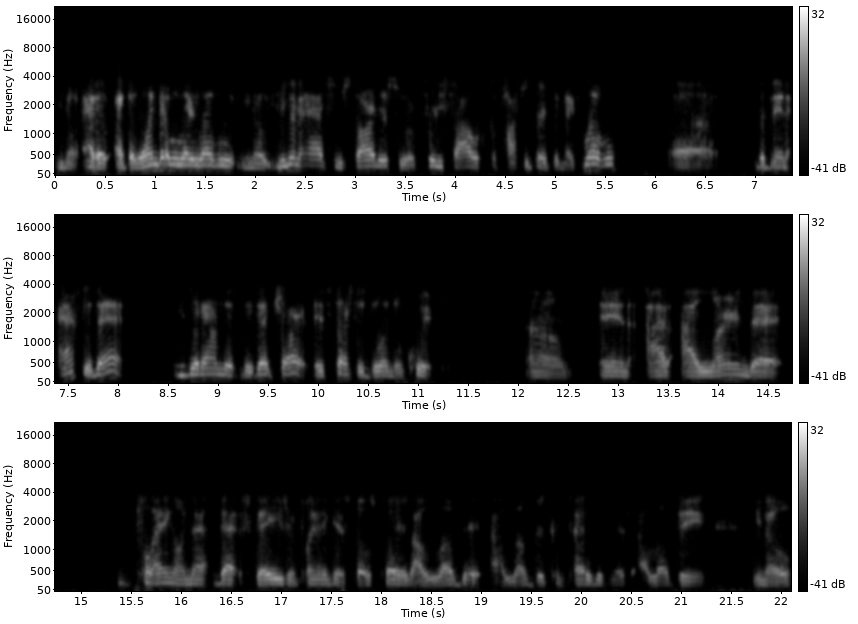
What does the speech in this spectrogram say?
know, at a, at the one double A level, you know, you're going to have some starters who are pretty solid to possibly take the next level. Uh, but then after that, you go down the, the depth chart, it starts to dwindle quick. Um, and I I learned that playing on that that stage and playing against those players, I loved it. I loved the competitiveness. I love being, you know,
